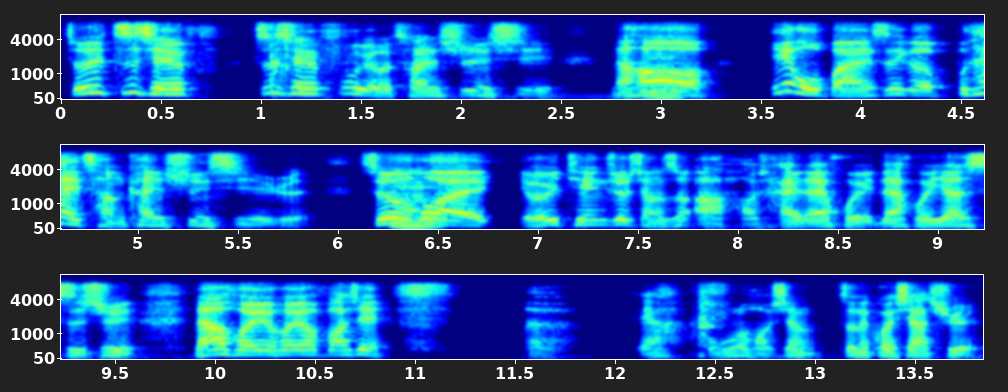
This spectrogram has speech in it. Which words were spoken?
就是之前之前父有传讯息，然后、嗯、因为我本来是一个不太常看讯息的人，所以我后来有一天就想说、嗯、啊，好还来回来回一下私讯，然后回一回又发现，呃，等下公路好像真的快下去了。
